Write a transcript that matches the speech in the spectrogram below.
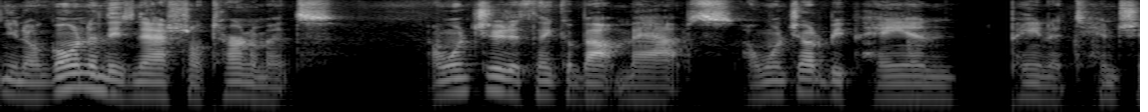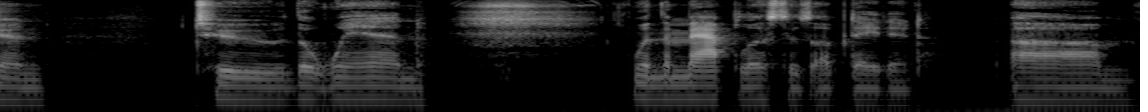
you know, going to these national tournaments, I want you to think about maps. I want y'all to be paying paying attention to the win when the map list is updated. Um,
